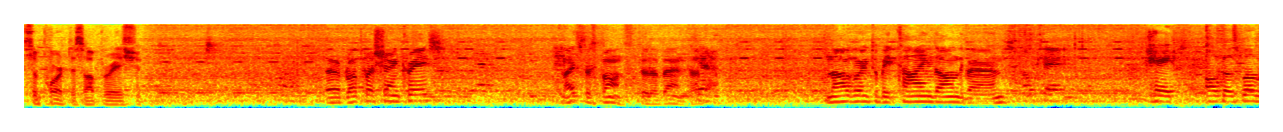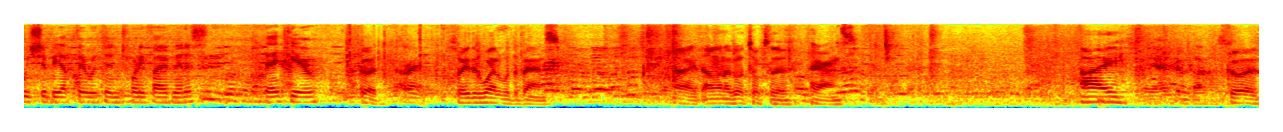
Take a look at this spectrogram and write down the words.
support this operation. The blood pressure increase? Nice response to the band. Huh? Yeah. Now going to be tying down the band. Okay. Hey, all goes well. We should be up there within 25 minutes. Thank you. Good. All right. So you did well with the bands. All right, I'm gonna go talk to the parents. Hi. Good.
